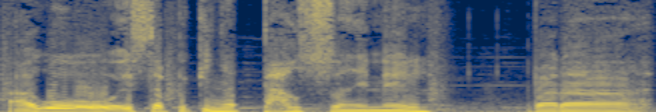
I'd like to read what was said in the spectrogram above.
Hago esta pequeña pausa en él para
